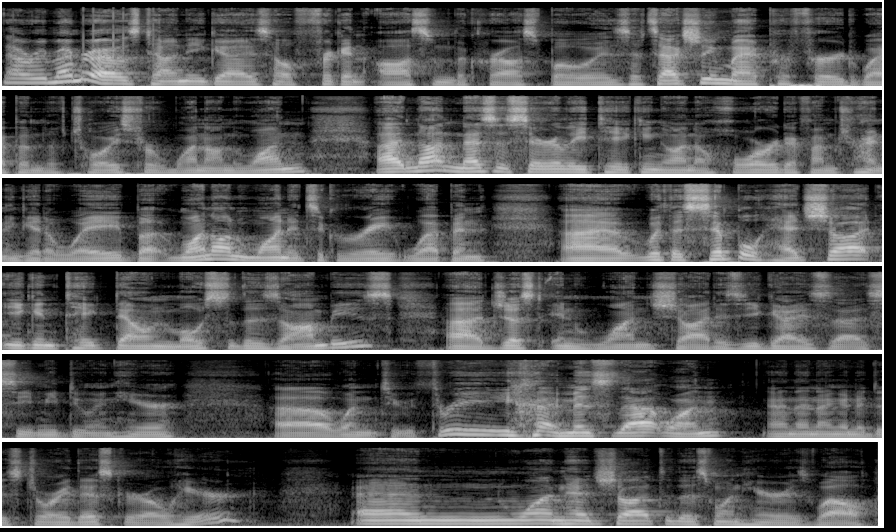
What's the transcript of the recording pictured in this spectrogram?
now remember I was telling you guys how freaking awesome the crossbow is. It's actually my preferred weapon of choice for one-on-one. -on -one. uh, not necessarily taking on a horde if I'm trying to get away, but one-on-one -on -one, it's a great weapon. Uh, with a simple headshot, you can take down most of the zombies uh, just in one shot, as you guys uh, see me doing here. Uh, one, two, three. I missed that one. And then I'm going to destroy this girl here. And one headshot to this one here as well.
